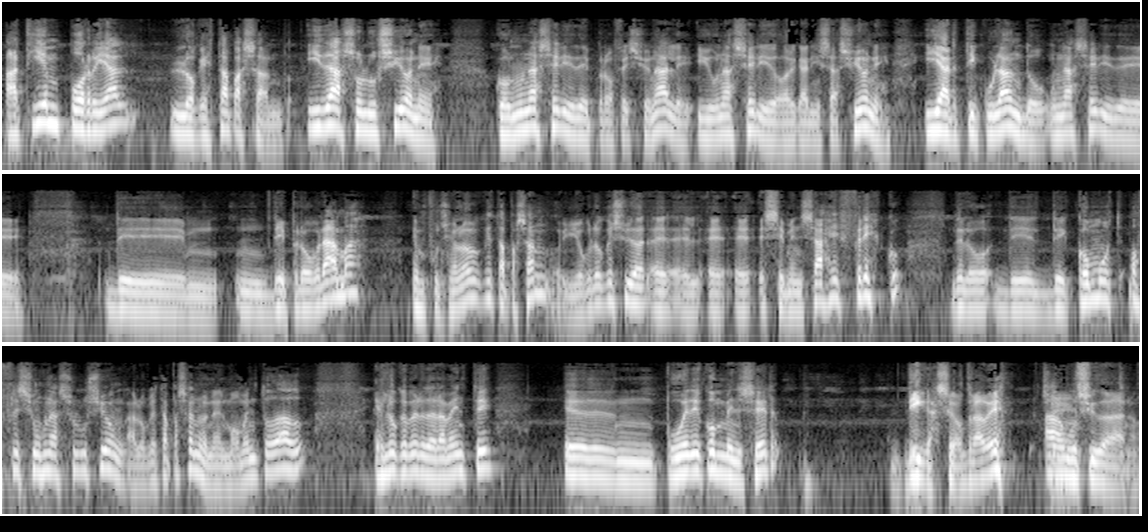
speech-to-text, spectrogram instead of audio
a tiempo real lo que está pasando y da soluciones con una serie de profesionales y una serie de organizaciones y articulando una serie de, de, programas en función de lo que está pasando. Y yo creo que ese mensaje fresco de, lo, de, cómo ofrece una solución a lo que está pasando en el momento dado es lo que verdaderamente eh, puede convencer, dígase otra vez, a un ciudadano.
